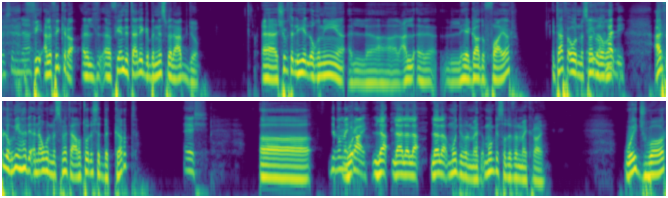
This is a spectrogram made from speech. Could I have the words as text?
بس إنه في على فكرة آه، في عندي تعليق بالنسبة لعبده. آه شفت اللي هي الأغنية آه، آه، اللي هي God of Fire انت عارف أول ما سمعت أيوه الاغنيه هذه. عارف الأغنية هذه؟ أنا أول ما سمعتها على طول إيش تذكرت؟ إيش؟ آه Devil May Cry لا لا لا لا لا لا مو Devil May مو قصة Devil May Cry Wage War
